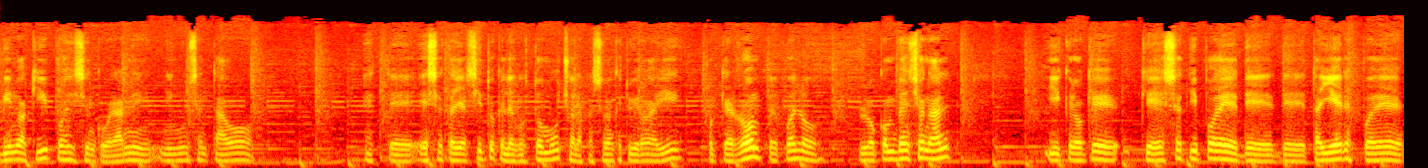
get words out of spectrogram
Vino aquí pues y sin cobrar ningún centavo este, ese tallercito que le gustó mucho a las personas que estuvieron ahí, porque rompe pues lo, convencional y creo que, ese tipo de, talleres puede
